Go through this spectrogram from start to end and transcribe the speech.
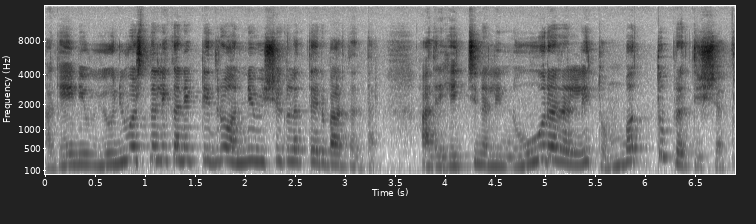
ಹಾಗೆ ನೀವು ಯೂನಿವರ್ಸ್ನಲ್ಲಿ ಕನೆಕ್ಟ್ ಇದ್ದರೂ ಅನ್ಯ ವಿಷಯಗಳತ್ತ ಇರಬಾರ್ದಂತ. ಆದರೆ ಹೆಚ್ಚಿನಲ್ಲಿ ನೂರರಲ್ಲಿ ತೊಂಬತ್ತು ಪ್ರತಿಶತ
